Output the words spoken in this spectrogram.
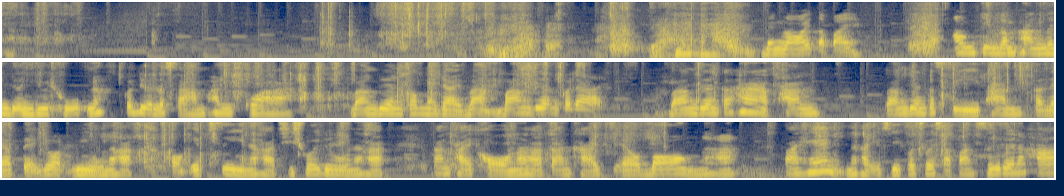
แบงร้อยต่อไป เอาจริงลำพังเงินเดือน YouTube นะ ก็เดือนละสามพันกว่า บางเดือนก็ไม่ได้บ้าง บางเดือนก็ได้ บางเดือนก็ห้าพันบางเดือนก็สี่พันก็แล้วแต่ยอดวิวนะคะ ของ FC นะคะที่ช่วยดูนะคะ การขายของนะคะ การขายแจวบ้องนะคะปลาแห้งนะคะ FC ก็ช่วยสาปานซื้อด้วยนะคะ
